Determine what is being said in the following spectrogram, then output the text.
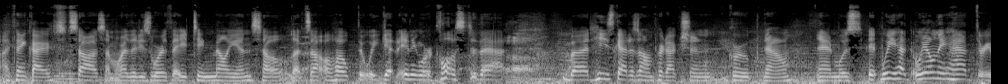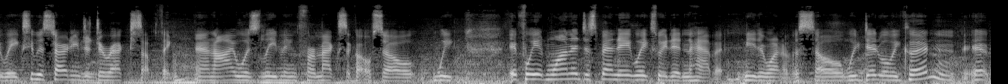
I think I saw somewhere that he's worth 18 million. So let's all hope that we get anywhere close to that. But he's got his own production group now, and was it, we had we only had three weeks. He was starting to direct something, and I was leaving for Mexico. So we, if we had wanted to spend eight weeks, we didn't have it. Neither one of us. So we did what we could, and it,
